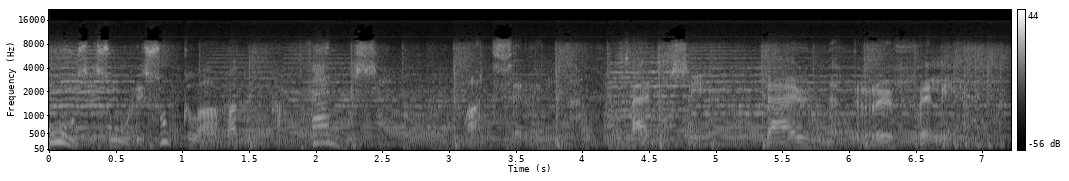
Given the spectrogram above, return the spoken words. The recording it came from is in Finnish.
uusi suuri suklaapatukka Fancy. Patserilla. Fancy. Täynnä tryffeliä.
